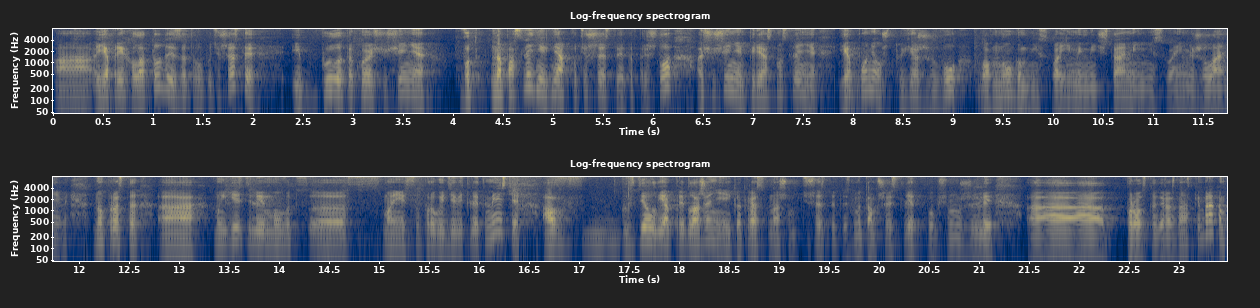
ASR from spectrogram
а, я приехал оттуда, из этого путешествия, и было такое ощущение вот на последних днях путешествия это пришло, ощущение переосмысления. Я понял, что я живу во многом не своими мечтами и не своими желаниями. Но просто э, мы ездили, мы вот э, с моей супругой 9 лет вместе, а в, сделал я предложение ей как раз в нашем путешествии. То есть мы там 6 лет, в общем, жили э, просто гражданским браком.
